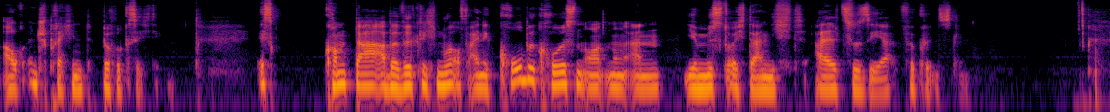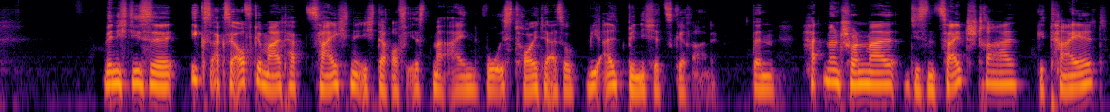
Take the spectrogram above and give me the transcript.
auch entsprechend berücksichtigen. Es kommt da aber wirklich nur auf eine grobe Größenordnung an. Ihr müsst euch da nicht allzu sehr verkünsteln. Wenn ich diese X-Achse aufgemalt habe, zeichne ich darauf erstmal ein, wo ist heute, also wie alt bin ich jetzt gerade. Dann hat man schon mal diesen Zeitstrahl geteilt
